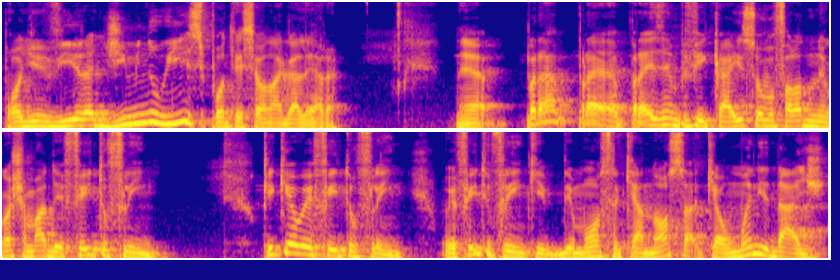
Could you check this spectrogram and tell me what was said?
podem vir a diminuir esse potencial na galera. Né? Para exemplificar isso, eu vou falar de um negócio chamado efeito Flynn. O que, que é o efeito Flynn? O efeito Flynn que demonstra que a nossa, que a humanidade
